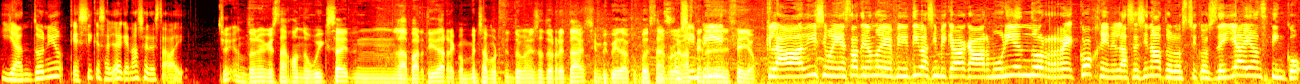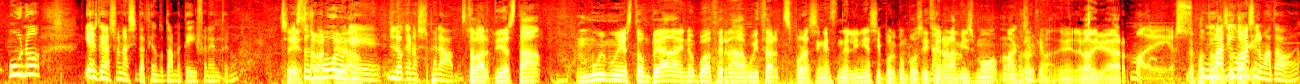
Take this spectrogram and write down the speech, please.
Y Antonio, que sí que sabía que Nasser estaba ahí. Sí, Antonio que está jugando weak side en la partida. Recompensa por cierto con esa torreta. Siempre cuidado que puede estar en problemas. Simpi, Tiene el sello. clavadísimo y está tirando de definitiva. Simpi que va a acabar muriendo. Recogen el asesinato los chicos de Giants 5-1. Y esto ya es una situación totalmente diferente, ¿no? Sí, esto es un poco lo que, lo que nos esperábamos. Esta partida está muy, muy estompeada y no puede hacer nada Wizards por asignación de líneas y por composición No, no, ahora mismo. Max que madre le va a diviar. Madre Dios. Le Un básico más y lo mataba, ¿eh?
